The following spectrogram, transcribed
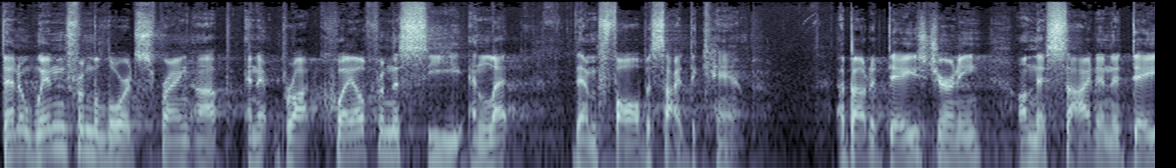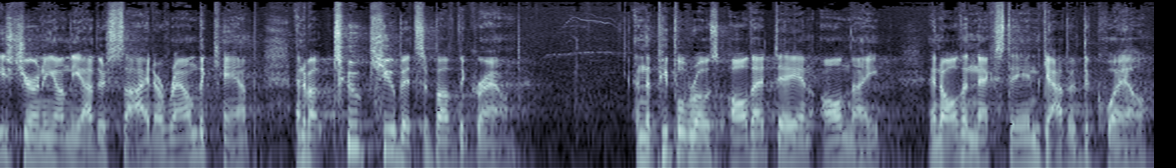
Then a wind from the Lord sprang up, and it brought quail from the sea and let them fall beside the camp. About a day's journey on this side and a day's journey on the other side around the camp, and about two cubits above the ground. And the people rose all that day and all night, and all the next day, and gathered the quail.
